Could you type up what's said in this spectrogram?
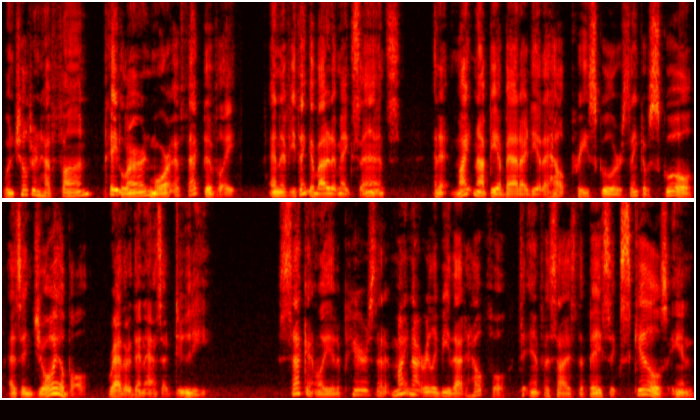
When children have fun, they learn more effectively. And if you think about it, it makes sense. And it might not be a bad idea to help preschoolers think of school as enjoyable rather than as a duty. Secondly, it appears that it might not really be that helpful to emphasize the basic skills in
